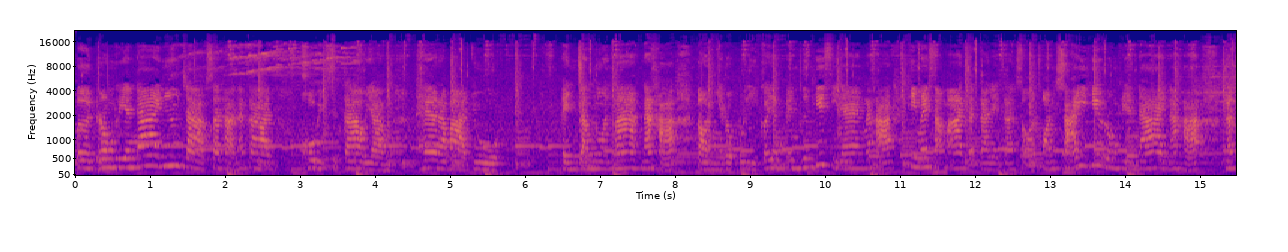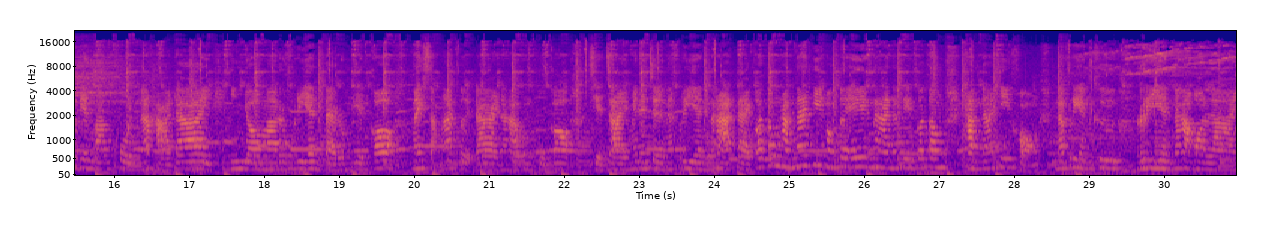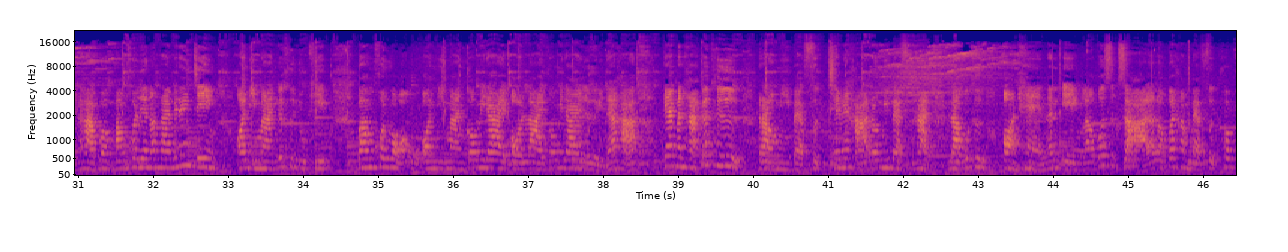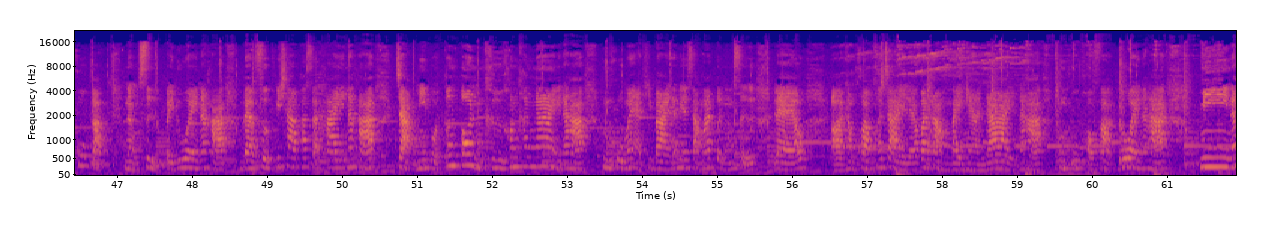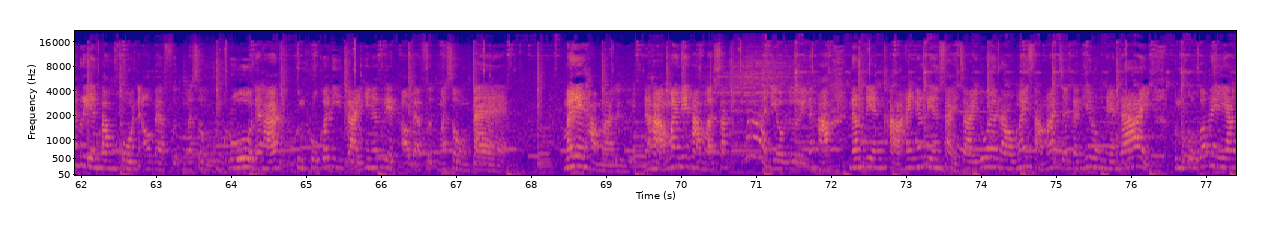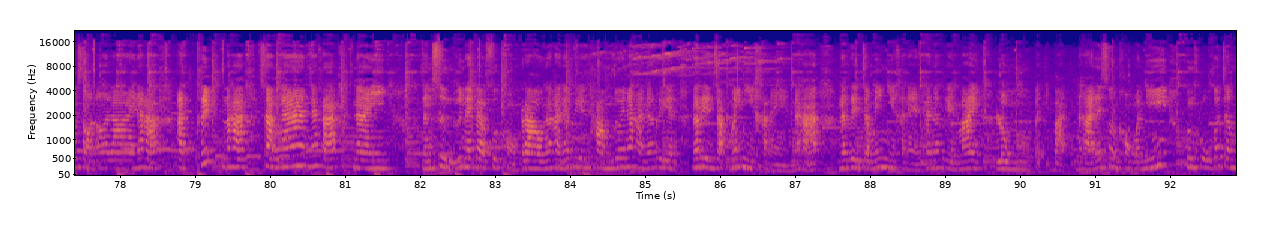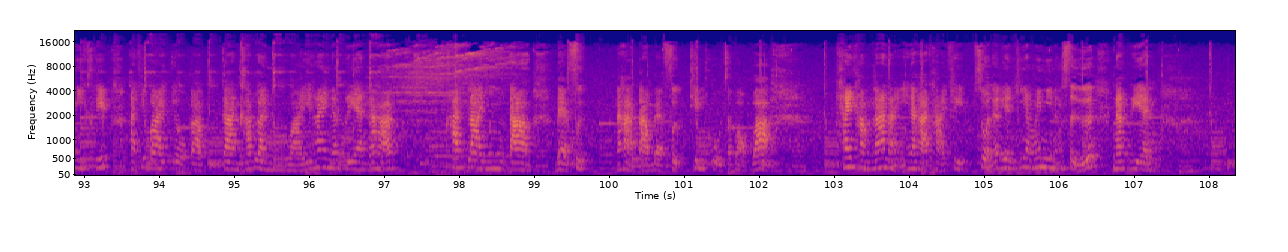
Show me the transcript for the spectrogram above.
เปิดโรงเรียนได้เนื่องจากสถานการณ์โควิด -19 ยังแพร่ระบาดอยู่ เป็นจำนวนมากนะคะ ตอนนี้ลบบุรีก็ยังเป็นพื้นที่สีแดงนะคะ ที่ไม่สามารถจัดการเรียนการสอนออนไซต์ที่โรงเรียนได้นะคะ นักเรียนบางคนนะคะได้ยินยอมมาโรงเรียน แต่โรงเรียนก็ไม่สามารถเปิดได้นะคะ คุณครูก็เสียใจไม่ได้เจอนักเรียนนะคะ แต่ก็ต้องทำหน้าที่ของตัวเองนะคะ นักเรียนก็ต้องทำหน้าที่ของนักเรียนคือเรียนนะคะออนไลน์นะคะบางคนเรียนออนไลน์ไม่ได้จริง ออนดีมานก็คือดูคลิป บางคนบอกว่าโอ้ออนดีมานก็ไม่ได้ออนไลน์ก็ไม่ได้เลยนะคะ แก้ปัญหาก็คือเรามีแบบฝึกใช่ไหมคะ เรามีแบบฝึกหัดเราก็คือออนแฮนนั่นเอง เราก็ศึกษาแล้วเราก็ทำแบบฝึกควบคู่กับหนังสือไปด้วยนะคะ แบบฝึกวิชาภาษาไทยนะคะ จะมีบทต้นๆ คือค่อนข้างง่าย นะคะ คุณครูไม่อธิบายนักเรียนสามารถเปิดหนังสือแล้วเอ่อทำความเข้าใจแล้วก็ทำใบงานได้นะคะ คุณครูขอฝากด้วยนะคะ มีนักเรียนบางคนเอาแบบฝึกมาส่งคุณครูนะคะ คุณครูก็ดีใจที่นักเรียนเอาแบบฝึกมาส่งแต่ไม่ได้ทำมาเลยนะคะ ไม่ได้ทำมาสักหน้าเดียวเลยนะคะ นักเรียนค่ะให้นักเรียนใส่ใจด้วยเราไม่สามารถเจอกันที่โรงเรียนได้ คุณครูก็พยายามสอนออนไลน์นะคะ อัดคลิปนะคะ สั่งงานนะคะใน หนังสือในแบบฝึกของเรานะคะ นักเรียนทำด้วยนะคะ นักเรียนนักเรียนจะไม่มีคะแนนนะคะ นักเรียนจะไม่มีคะแนนถ้านักเรียนไม่ลงมือปฏิบัตินะคะ ในส่วนของวันนี้คุณครูก็จะมีคลิปอธิบายเกี่ยวกับการคัดลายมือไว้ให้นักเรียนนะคะ คัดลายมือตามแบบฝึกนะคะตามแบบฝึกที่ครูจะบอกว่าให้ทำหน้าไหนนะคะถ่ายคลิปส่วนนักเรียนที่ยังไม่มีหนังสือนักเรียน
